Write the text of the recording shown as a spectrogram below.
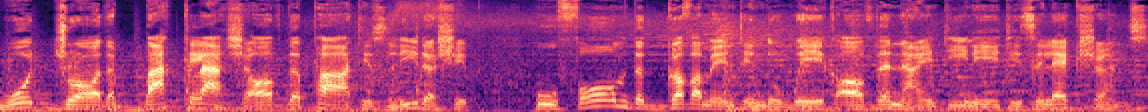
would draw the backlash of the party's leadership, who formed the government in the wake of the 1980s elections.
